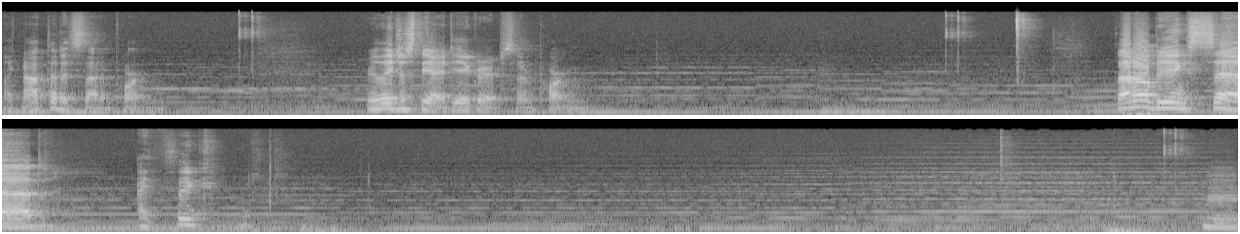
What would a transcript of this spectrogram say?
like, not that it's that important. Really, just the idea groups are important. That all being said, I think Hmm.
